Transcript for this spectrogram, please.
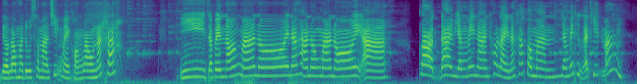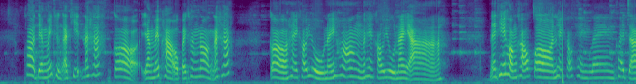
เดี๋ยวเรามาดูสมาชิกใหม่ของเรานะคะ นี่จะเป็นน้องม้าน้อยนะคะ น้องม้าน้อยอ่าคลอดได้ยังไม่นานเท่าไหร่นะคะ ประมาณยังไม่ถึงอาทิตย์มั้ง คลอดยังไม่ถึงอาทิตย์นะคะ ก็ยังไม่ผ่าออกไปข้างนอกนะคะ ก็ให้เขาอยู่ในห้องให้เขาอยู่ในอ่า ในที่ของเขาก่อนให้เขาแข็งแรงค่อยจะ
